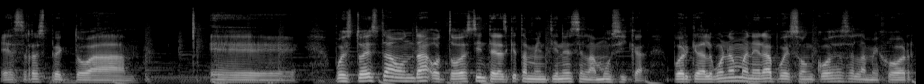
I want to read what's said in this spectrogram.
es respecto a... Eh, pues toda esta onda o todo este interés que también tienes en la música, porque de alguna manera pues son cosas a lo mejor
